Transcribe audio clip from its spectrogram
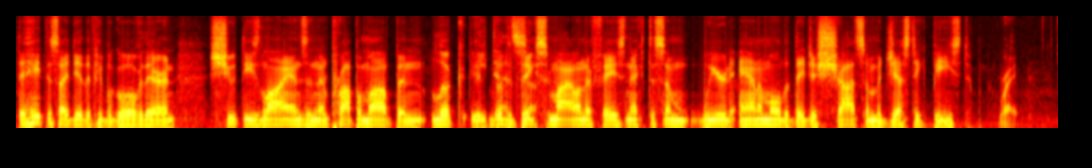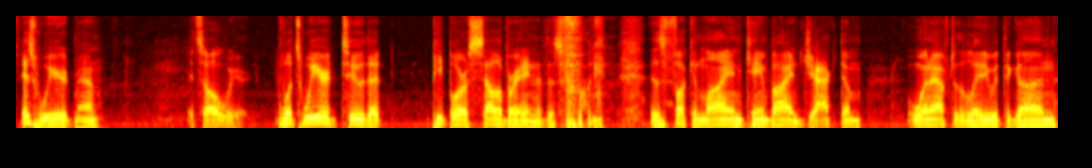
They hate this idea that people go over there and shoot these lions and then prop them up and look Eat with a big sucker. smile on their face next to some weird animal that they just shot, some majestic beast. Right. It's weird, man. It's all weird. What's weird too that people are celebrating that this fucking this fucking lion came by and jacked him, went after the lady with the gun.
